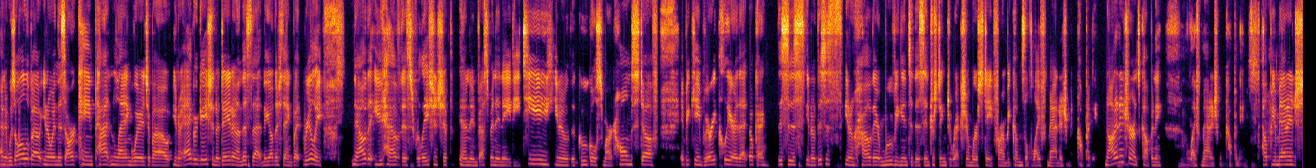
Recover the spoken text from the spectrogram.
And it was all about, you know, in this arcane patent language about, you know, aggregation of data and this, that, and the other thing. But really, now that you have this relationship and investment in ADT, you know, the Google smart home stuff, it became very clear that, okay, this is, you know, this is, you know, how they're moving into this interesting direction where State Farm becomes a life management company, not an mm-hmm. insurance company, a mm-hmm. life management company. Help you manage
